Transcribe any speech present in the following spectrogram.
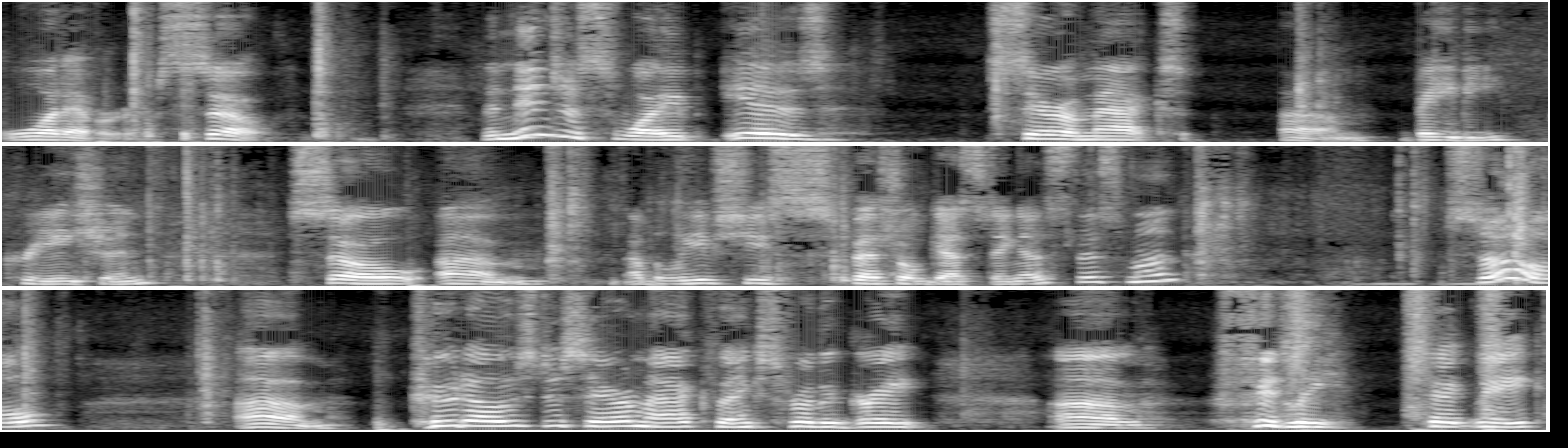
whatever. So the Ninja Swipe is Sarah Mack's um, baby creation. So um, I believe she's special guesting us this month. So um, kudos to Sarah Mack. Thanks for the great um, fiddly technique.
